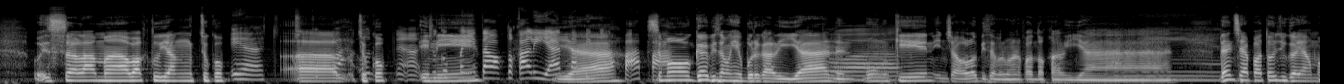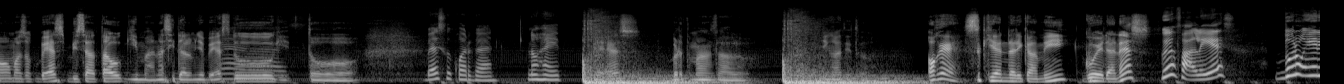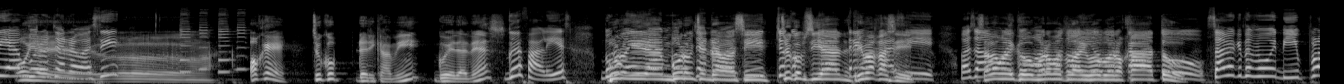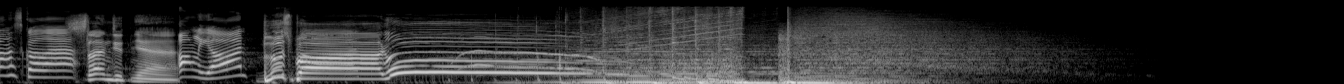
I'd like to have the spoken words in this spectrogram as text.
selama waktu yang cukup Iya, cukup, eh, lah. cukup Un- eh, ini. Cukup menyita waktu kalian, tapi Iya, apa-apa. semoga bisa menghibur kalian dan Betul. mungkin insya Allah bisa bermanfaat untuk kalian. Amin. Dan siapa tahu juga yang mau masuk BS bisa tahu gimana sih dalamnya BS tuh Yes. gitu. Best kekeluargaan, no hate. BS berteman selalu. Ingat itu. Oke, sekian dari kami. Gue Danes. Gue Valis, burung Irian, Oh, burung iya, iya, Cendrawasih. iya. Oke, cukup dari kami. Gue Danes. Gue Valis, Burung Irian, burung Cendrawasih. Cukup sekian, terima kasih. Wassalamualaikum warahmatullahi wabarakatuh. Sampai ketemu di pulang sekolah Selanjutnya, only on Blue Spot. Woo!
